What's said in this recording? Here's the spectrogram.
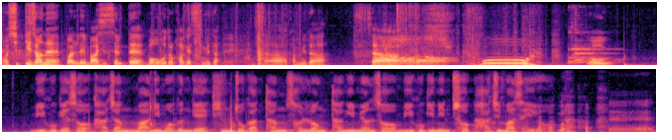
어, 식기 전에 빨리 맛있을 때 먹어보도록 하겠습니다. 네. 자, 갑니다. 자, 어. 오, 오, 미국에서 가장 많이 먹은 게 김조가탕 설렁탕이면서 미국인인 척 하지 마세요. 네.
